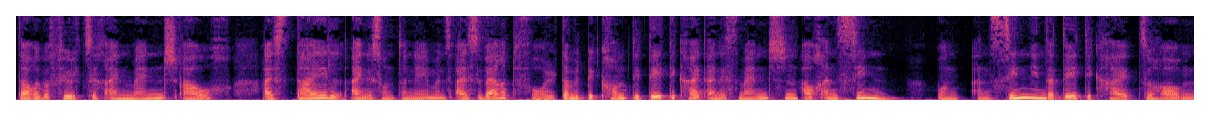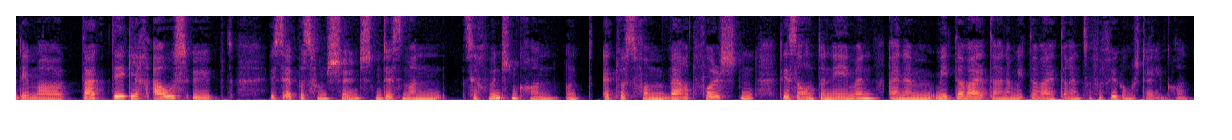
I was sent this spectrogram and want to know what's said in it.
Darüber fühlt sich ein Mensch auch als Teil eines Unternehmens, als wertvoll. Damit bekommt die Tätigkeit eines Menschen auch einen Sinn. Und einen Sinn in der Tätigkeit zu haben, den man tagtäglich ausübt, ist etwas vom Schönsten, das man sich wünschen kann und etwas vom Wertvollsten, das ein Unternehmen einem Mitarbeiter, einer Mitarbeiterin zur Verfügung stellen kann.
